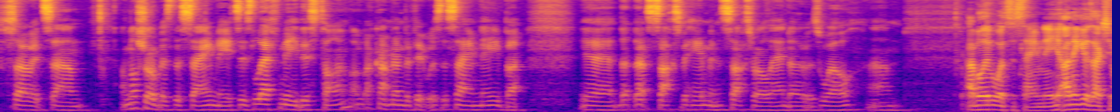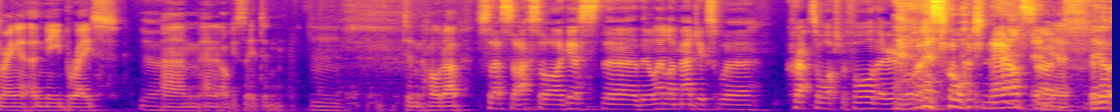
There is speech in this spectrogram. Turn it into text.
So it's um, I'm not sure if it's the same knee. It's his left knee this time. I can't remember if it was the same knee, but yeah, that, that sucks for him and it sucks for Orlando as well. Um, I believe it was the same knee. I think he was actually wearing a, a knee brace. Yeah. Um, and obviously it didn't didn't hold up. So that sucks. So I guess the the Orlando Magics were crap to watch before. They're even worse to watch now. So yeah, there,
